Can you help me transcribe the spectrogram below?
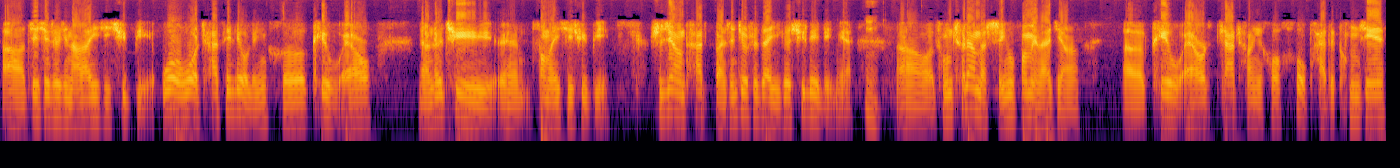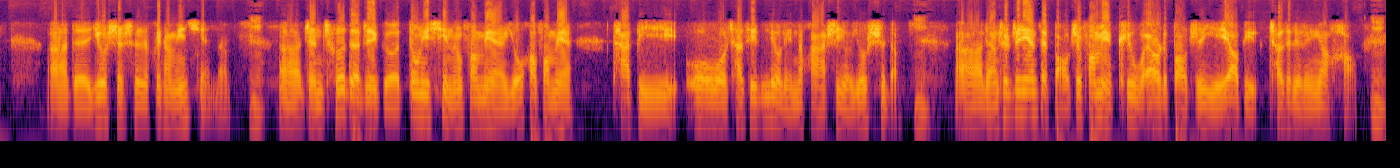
啊、这些车型拿到一起去比，沃尔沃 x C 6 0和 Q 5 L 两车去嗯、放到一起去比，实际上它本身就是在一个序列里面。嗯。呃，从车辆的使用方面来讲，呃，K5L 加长以后后排的空间。啊、的优势是非常明显的。嗯。呃，整车的这个动力性能方面、油耗方面，它比沃尔沃 x C 六零的话是有优势的。嗯。啊、两车之间在保值方面，Q 五 L 的保值也要比 x C 六零要好。嗯。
